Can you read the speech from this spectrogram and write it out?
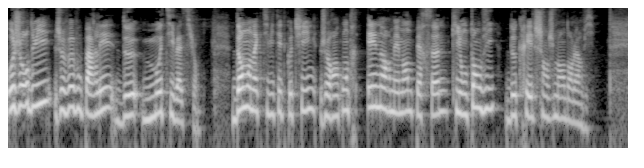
Aujourd'hui, je veux vous parler de motivation. Dans mon activité de coaching, je rencontre énormément de personnes qui ont envie de créer le changement dans leur vie.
